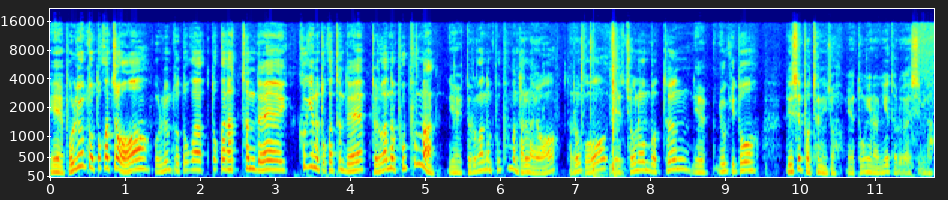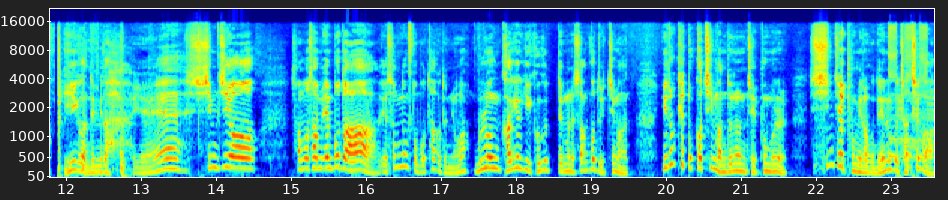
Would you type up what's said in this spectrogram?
예, 볼륨도 똑같죠? 볼륨도 똑같, 똑같은데, 크기는 똑같은데, 들어가는 부품만, 예, 들어가는 부품만 달라요. 다르고, 예, 전원 버튼, 예, 여기도 리셋 버튼이죠. 예, 동일하게 들어가 있습니다. 이해가 안 됩니다. 예, 심지어, 353M보다 예, 성능도 못하거든요. 물론 가격이 그것 때문에 싼 것도 있지만 이렇게 똑같이 만드는 제품을 신제품이라고 내는 것 자체가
